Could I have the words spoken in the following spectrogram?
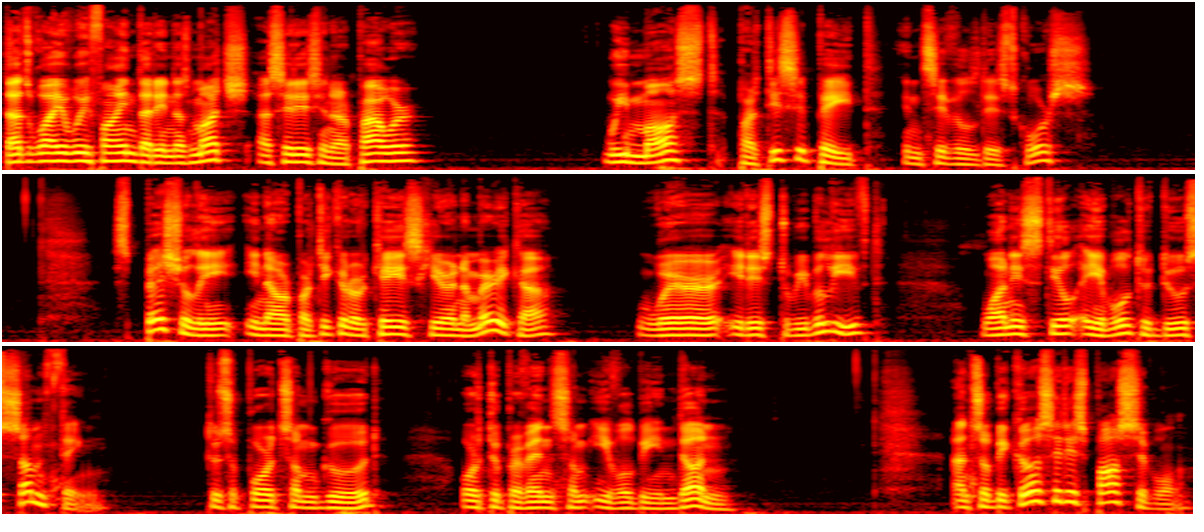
That's why we find that, in as much as it is in our power, we must participate in civil discourse, especially in our particular case here in America, where it is to be believed one is still able to do something to support some good or to prevent some evil being done. And so, because it is possible,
